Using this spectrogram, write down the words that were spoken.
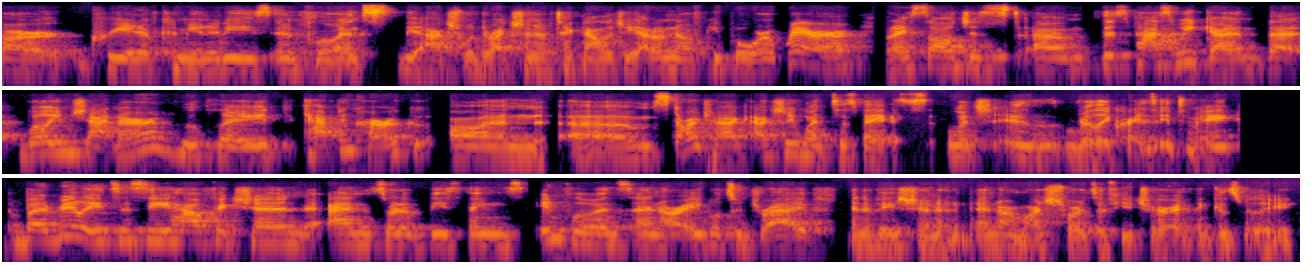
our creative communities influence the actual direction of technology. I don't know if people were aware, but I saw just um, this past weekend that William Shatner, who played Captain Kirk on um, Star Trek, actually went to space, which is really crazy to me but really to see how fiction and sort of these things influence and are able to drive innovation and, and, our march towards the future i think is really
